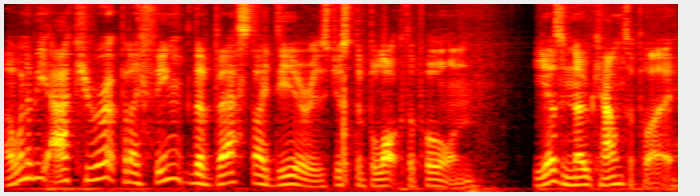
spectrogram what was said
I want to be accurate, but I think the best idea is just to block the pawn. He has no counterplay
